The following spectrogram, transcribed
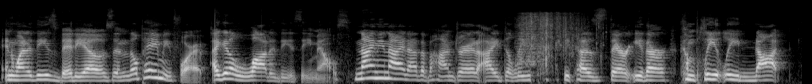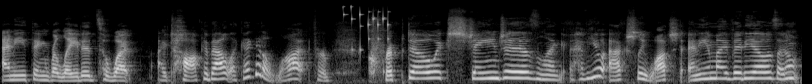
in one of these videos and they'll pay me for it. I get a lot of these emails. 99 out of 100 I delete because they're either completely not anything related to what I talk about. Like I get a lot for crypto exchanges. Like, have you actually watched any of my videos? I don't,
